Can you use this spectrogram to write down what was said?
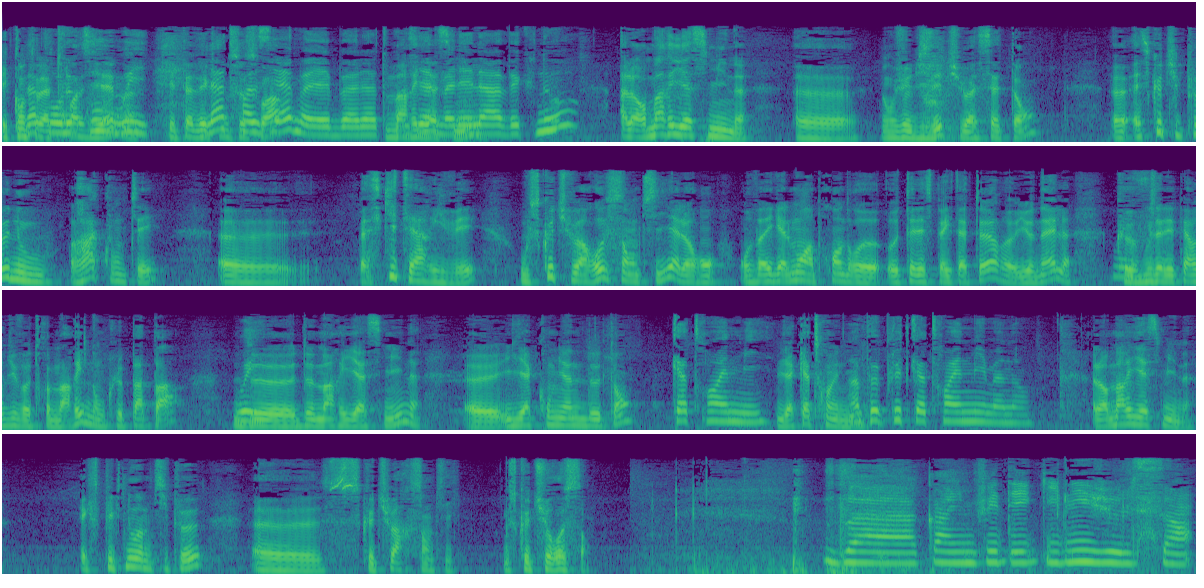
Et quant Là, à la le coup, troisième, oui. qui est avec la nous ce soir, troisième, eh ben, la troisième, elle est là avec nous. alors Marie-Yasmine, euh, donc je le disais, tu as 7 ans. Euh, est-ce que tu peux nous raconter euh, bah, ce qui t'est arrivé ou ce que tu as ressenti? Alors on, on va également apprendre aux téléspectateurs, Lionel, que vous avez perdu votre mari, donc le papa Oui. de, de Marie-Yasmine, euh, il y a combien de temps? Quatre ans et demi. Il y a 4 ans et demi. Un peu plus de quatre ans et demi maintenant. Alors Marie-Yasmine, explique-nous un petit peu euh, ce que tu as ressenti, ou ce que tu ressens. Bah, quand il me fait des guilis, je le sens.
